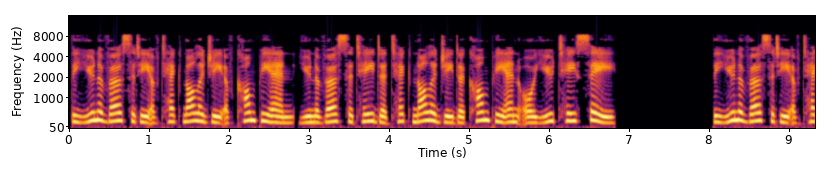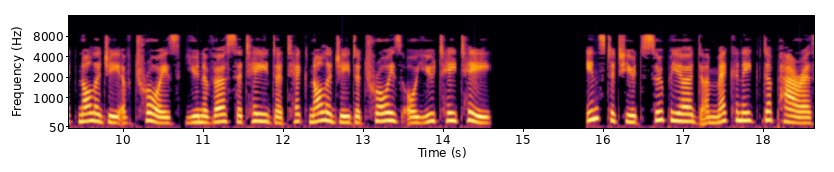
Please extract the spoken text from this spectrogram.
The University of Technology of Compiègne Université de Technologie de Compiègne or UTC the University of Technology of Troyes Université de Technologie de Troyes or UTT Institut supérieur de mécanique de Paris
